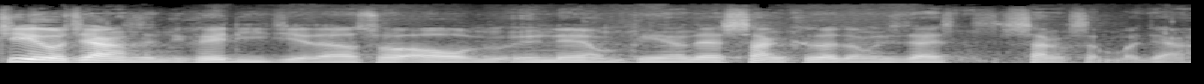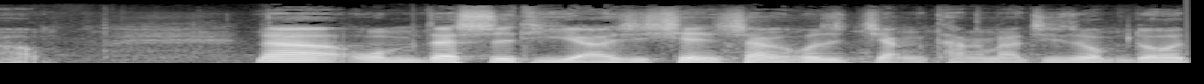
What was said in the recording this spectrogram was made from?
借由这样子，你可以理解到说，哦，原来我们平常在上课的东西在上什么这样哈。那我们在实体啊，是线上或是讲堂呢，其实我们都会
